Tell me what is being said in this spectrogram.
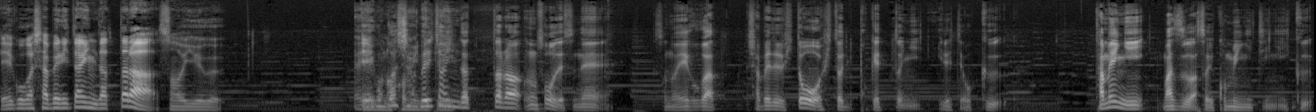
英語が喋りたいんだったらそういう英英語が語のコミュニティ。喋りたいんだったら、うん、そうですね。その英語が喋れる人を一人ポケットに入れておくためにまずはそういうコミュニティに行く。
